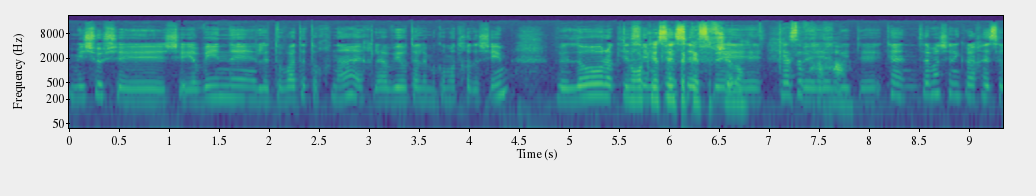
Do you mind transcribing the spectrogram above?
מישהו ש, שיבין אה, לטובת התוכנה, איך להביא אותה למקומות חדשים, ולא רק ישים לא רק ישים את הכסף ו- שלו. כסף ויגיד, חכם. אה, כן, זה מה שנקרא כסף,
